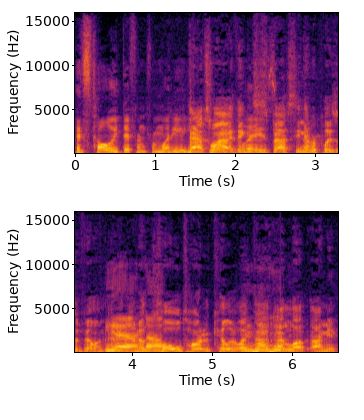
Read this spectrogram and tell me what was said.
It's totally different from what he. That's why I think it's his best. He never plays a villain. And a- Yeah, and a, no. Mm-hmm. cold-hearted killer like that, I love. I mean,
